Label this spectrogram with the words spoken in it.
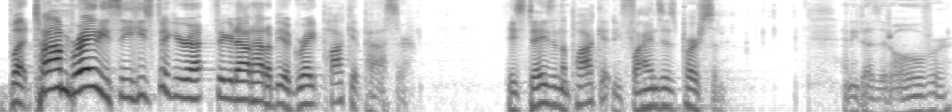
But Tom Brady, see, he's figured out, figured out how to be a great pocket passer. He stays in the pocket, he finds his person, and he does it over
